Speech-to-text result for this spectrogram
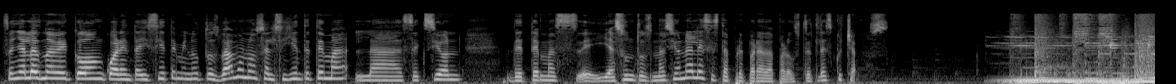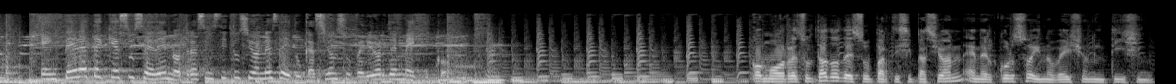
Son ya las 9 con 47 minutos. Vámonos al siguiente tema, la sección de temas eh, y asuntos nacionales está preparada para usted. La escuchamos. Entérate qué sucede en otras instituciones de educación superior de México. Como resultado de su participación en el curso Innovation in Teaching,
